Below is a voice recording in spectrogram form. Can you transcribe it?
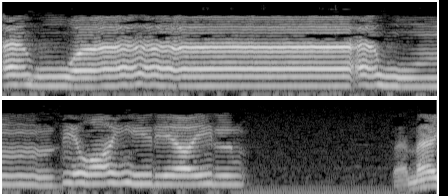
أهواءهم بغير علم فمن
